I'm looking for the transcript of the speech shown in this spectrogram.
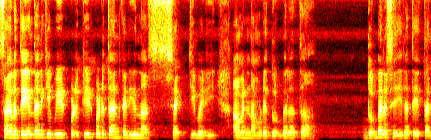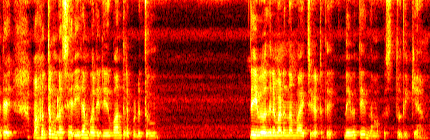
സകലത്തെയും തനിക്ക് കീഴ്പ്പെടുത്താൻ കഴിയുന്ന ശക്തി വഴി അവൻ നമ്മുടെ ദുർബലത ദുർബല ശരീരത്തെ തന്റെ മഹത്വമുള്ള ശരീരം പോലെ രൂപാന്തരപ്പെടുത്തും. ദൈവവചനമാണ് നാം വായിച്ചു കേട്ടത്. ദൈവത്തെ നമുക്ക് സ്തുതിക്കാം.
